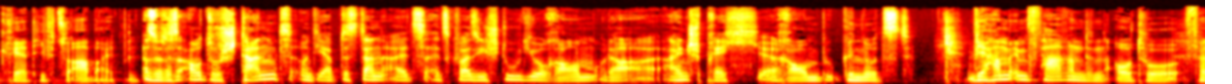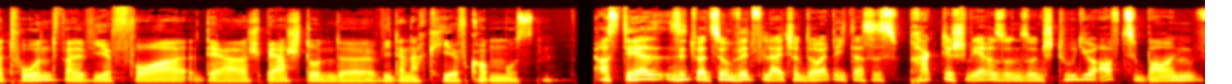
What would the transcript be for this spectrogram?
kreativ zu arbeiten. Also das Auto stand und ihr habt es dann als, als quasi Studioraum oder Einspruch Sprechraum genutzt? Wir haben im fahrenden Auto vertont, weil wir vor der Sperrstunde wieder nach Kiew kommen mussten. Aus der Situation wird vielleicht schon deutlich, dass es praktisch wäre, so, so ein Studio aufzubauen.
